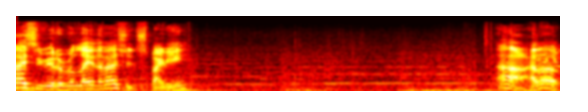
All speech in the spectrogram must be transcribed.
Nice of you to relay the message, Spidey. Ah, hello.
